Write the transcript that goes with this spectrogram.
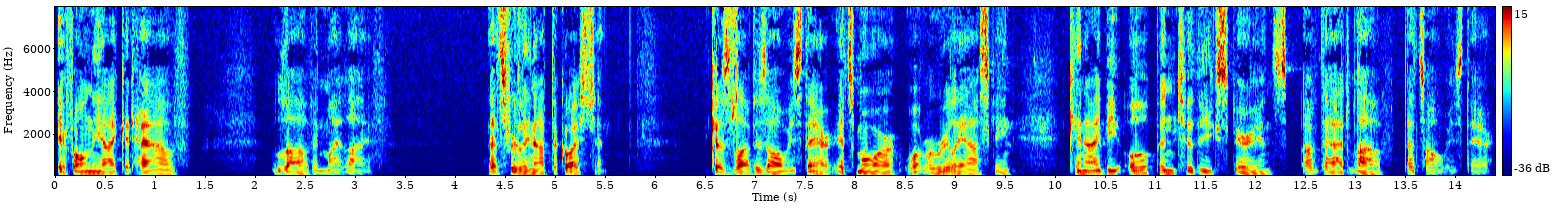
if only I could have love in my life. That's really not the question. Because love is always there. It's more what we're really asking can I be open to the experience of that love that's always there?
